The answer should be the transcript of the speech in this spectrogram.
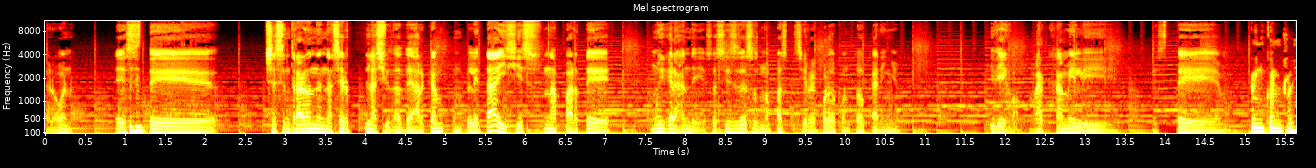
Pero bueno. Este. Se centraron en hacer la ciudad de Arkham completa. Y sí es una parte muy grande. O sea, sí es de esos mapas que sí recuerdo con todo cariño. Y digo, Mark Hamill y. Este. Conroy.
